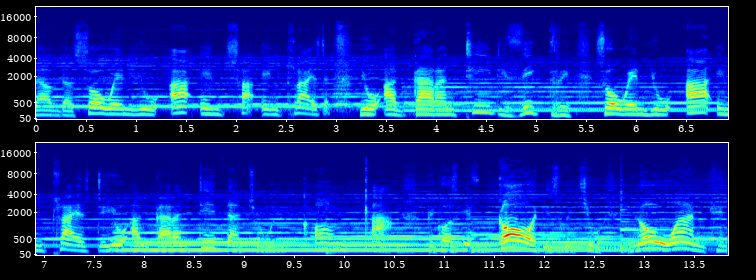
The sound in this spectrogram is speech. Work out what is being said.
loved us. So when you are in, in Christ, you are guaranteed victory. So when you are in Christ, you are guaranteed that you will conquer. Because if God is with you, no one can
